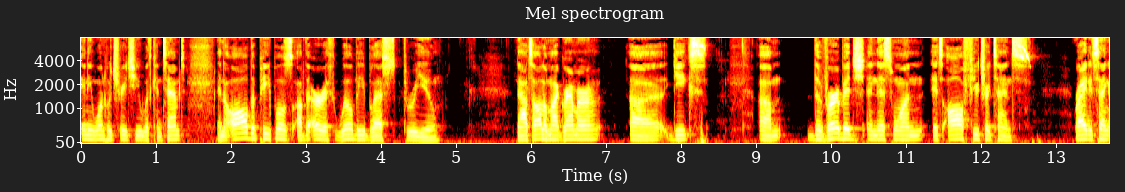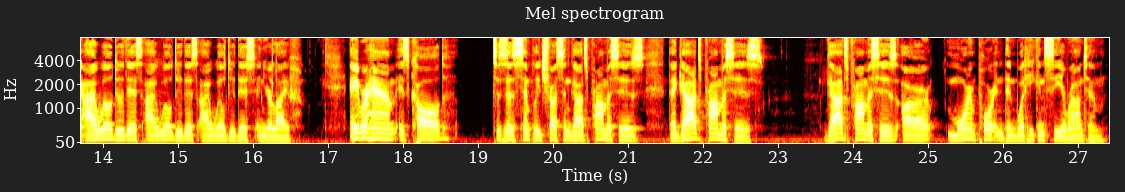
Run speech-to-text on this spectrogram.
anyone who treats you with contempt, and all the peoples of the earth will be blessed through you. Now, to all of my grammar uh, geeks, um, the verbiage in this one, it's all future tense, right? It's saying, I will do this, I will do this, I will do this in your life. Abraham is called to just simply trust in God's promises, that God's promises, God's promises are more important than what he can see around him.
